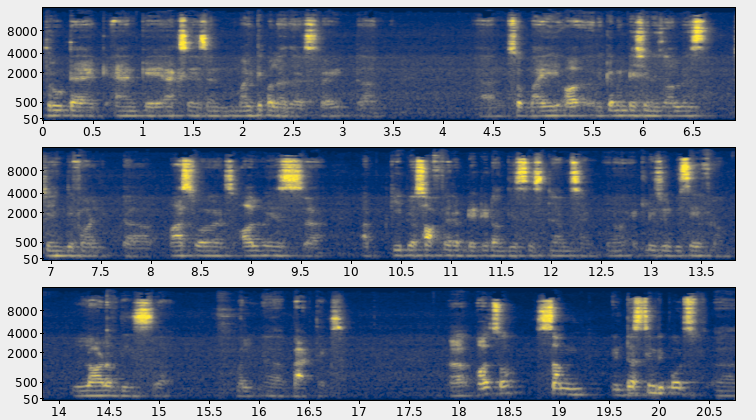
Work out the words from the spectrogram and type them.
TrueTech, ANK, Axis, and multiple others, right? Uh, and so my uh, recommendation is always change default uh, passwords. Always uh, keep your software updated on these systems, and you know at least you'll be safe from a lot of these uh, well, bad things. Also, some interesting reports uh,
